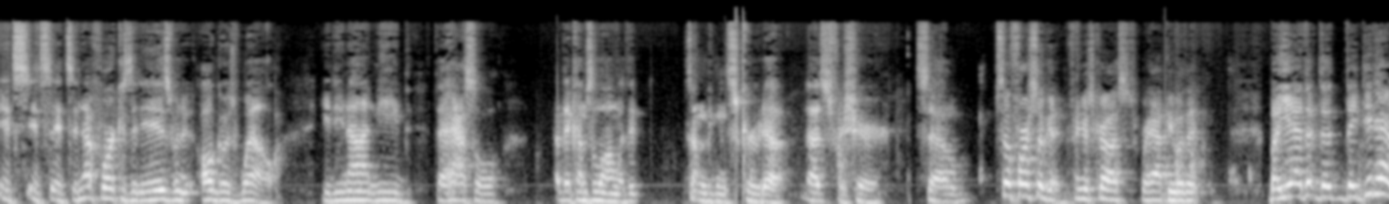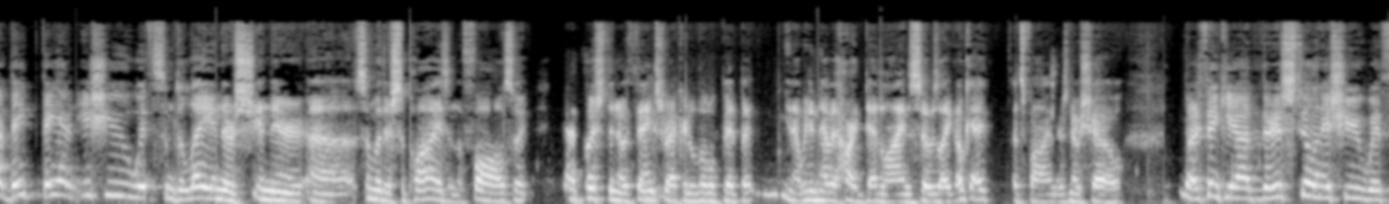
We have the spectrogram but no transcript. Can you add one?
it's it's it's enough work as it is when it all goes well. You do not need the hassle that comes along with it. Something being screwed up, that's for sure. So so far so good. Fingers crossed. We're happy with it. but yeah, the, the, they did have they they had an issue with some delay in their in their uh, some of their supplies in the fall, so it kind of pushed the no thanks record a little bit. But you know, we didn't have a hard deadline, so it was like, okay, that's fine. There's no show. But I think yeah, there is still an issue with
